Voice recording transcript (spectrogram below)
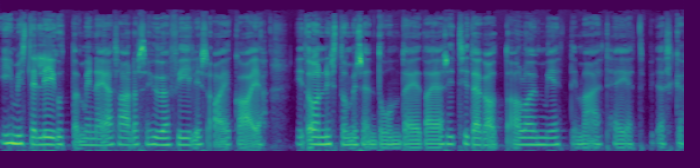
Ihmisten liikuttaminen ja saada se hyvä fiilis aikaa ja niitä onnistumisen tunteita. Ja sitten sitä kautta aloin miettimään, että hei, että pitäisikö,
